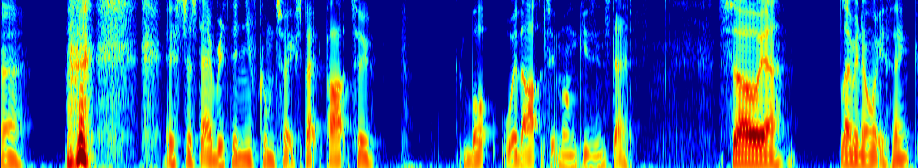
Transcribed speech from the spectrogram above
eh. it's just everything you've come to expect part two. But with Arctic Monkeys instead. So yeah, let me know what you think.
